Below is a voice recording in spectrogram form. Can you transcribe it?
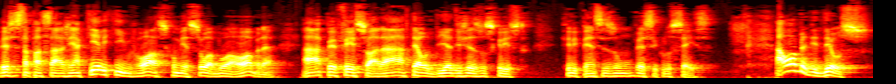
Veja esta passagem: aquele que em vós começou a boa obra, a aperfeiçoará até o dia de Jesus Cristo. Filipenses 1, versículo 6. A obra de Deus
